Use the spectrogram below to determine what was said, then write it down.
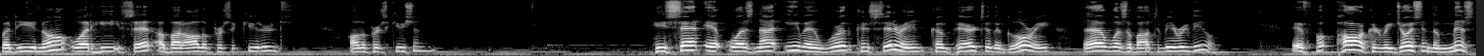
But do you know what he said about all the persecutors, all the persecution? He said it was not even worth considering compared to the glory that was about to be revealed. If Paul could rejoice in the midst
